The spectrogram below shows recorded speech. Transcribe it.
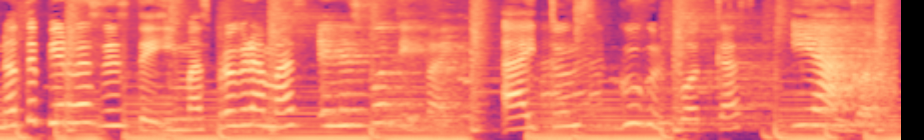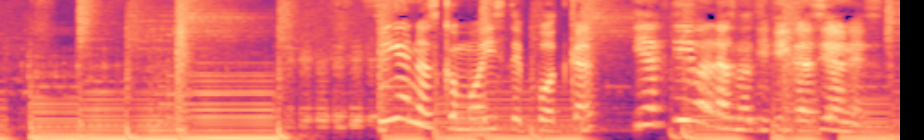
No te pierdas este y más programas en Spotify, iTunes, Google Podcast y Anchor. Síguenos como este podcast y activa las notificaciones.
